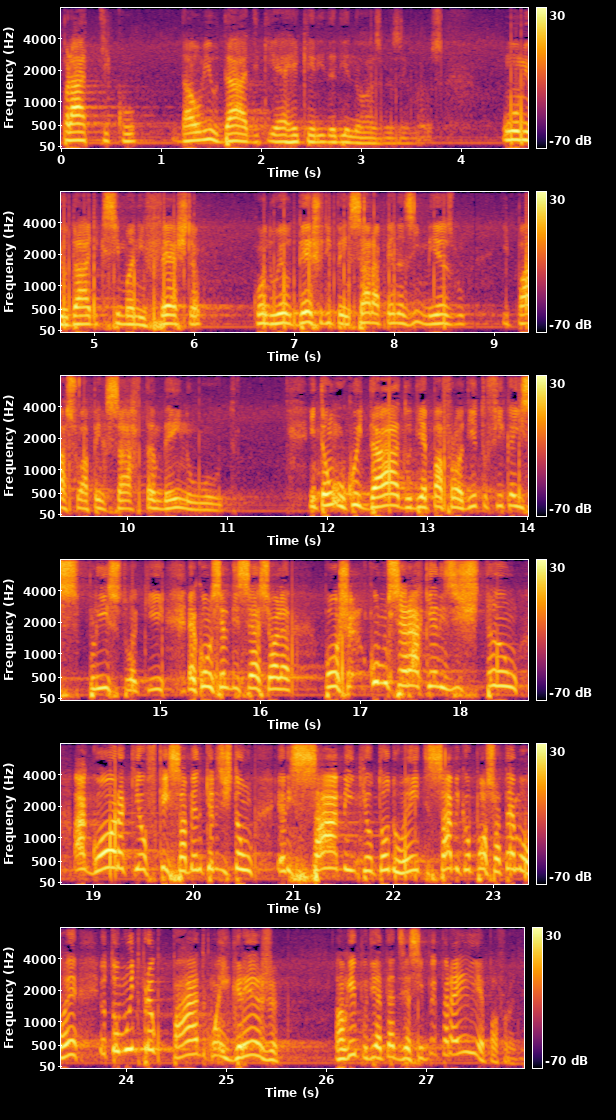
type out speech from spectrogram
prático da humildade que é requerida de nós, meus irmãos. Uma humildade que se manifesta quando eu deixo de pensar apenas em mim mesmo e passo a pensar também no outro. Então, o cuidado de Epafrodito fica explícito aqui. É como se ele dissesse: Olha, poxa, como será que eles estão? Agora que eu fiquei sabendo que eles estão, eles sabem que eu estou doente, sabem que eu posso até morrer. Eu estou muito preocupado com a igreja. Alguém podia até dizer assim: Peraí, Epafrodito,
